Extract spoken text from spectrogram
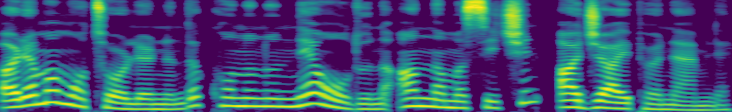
arama motorlarının da konunun ne olduğunu anlaması için acayip önemli.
